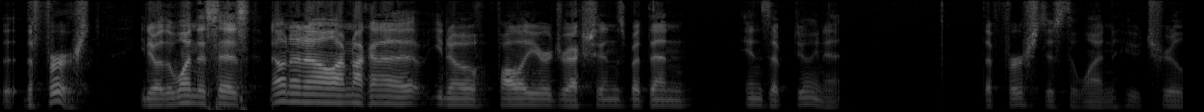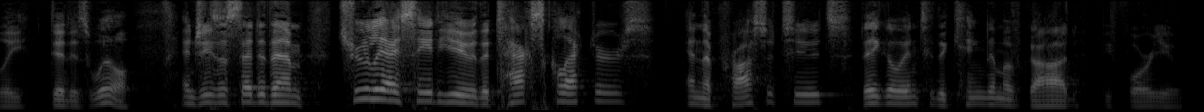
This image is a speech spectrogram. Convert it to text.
the, the first. You know, the one that says, no, no, no, I'm not going to, you know, follow your directions, but then ends up doing it. The first is the one who truly did his will. And Jesus said to them, Truly I say to you, the tax collectors and the prostitutes, they go into the kingdom of God before you.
